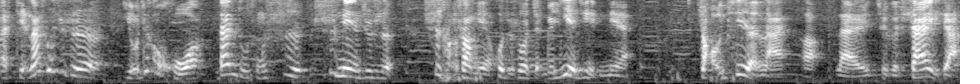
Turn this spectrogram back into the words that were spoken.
哎，简单说就是有这个活，单独从市市面就是市场上面，或者说整个业界里面找一批人来啊，来这个筛一下，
